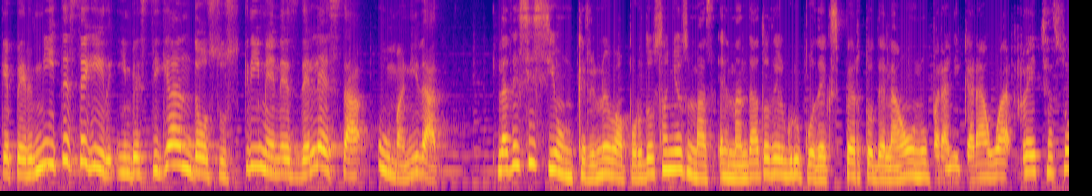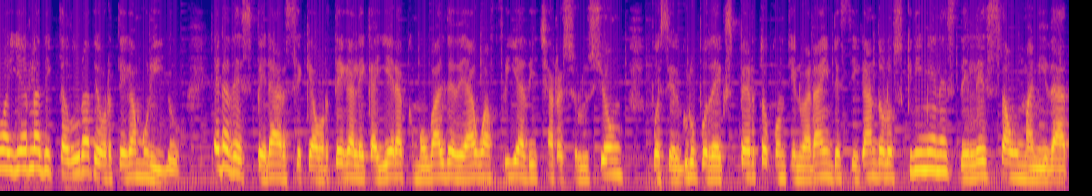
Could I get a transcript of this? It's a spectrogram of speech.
que permite seguir investigando sus crímenes de lesa humanidad. La decisión que renueva por dos años más el mandato del grupo de expertos de la ONU para Nicaragua rechazó ayer la dictadura de Ortega Murillo. Era de esperarse que a Ortega le cayera como balde de agua fría dicha resolución, pues el grupo de expertos continuará investigando los crímenes de lesa humanidad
